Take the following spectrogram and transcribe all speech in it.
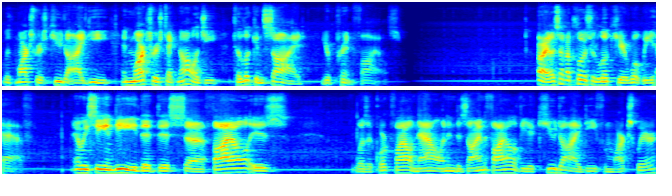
with Markzware's Q ID and Markzware's technology to look inside your print files. Alright, let's have a closer look here what we have. And we see indeed that this uh, file is was a Quark file, now an InDesign file via Q ID from Markzware.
